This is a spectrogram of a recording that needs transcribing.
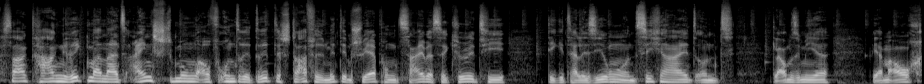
sagt Hagen Rickmann als Einstimmung auf unsere dritte Staffel mit dem Schwerpunkt Cyber Security, Digitalisierung und Sicherheit. Und glauben Sie mir, wir haben auch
